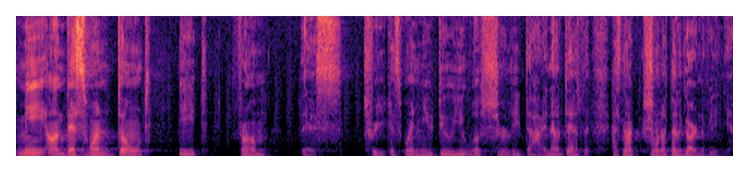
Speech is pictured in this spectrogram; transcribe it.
me on this one. Don't eat from this because when you do, you will surely die. Now, death has not shown up in the Garden of Eden yet.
